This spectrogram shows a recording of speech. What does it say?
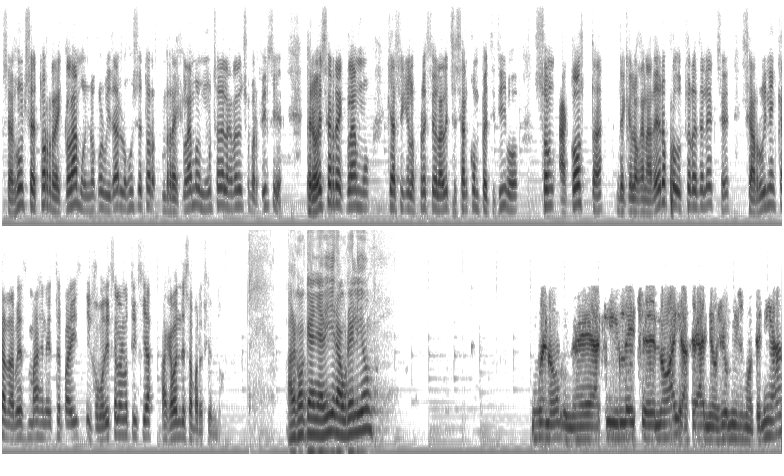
O sea, es un sector reclamo, y no hay que olvidarlo, es un sector reclamo en muchas de las grandes superficies. Pero ese reclamo que hace que los precios de la leche sean competitivos son a costa de que los ganaderos productores de leche se arruinen cada vez más en este país y, como dice la noticia, acaban desapareciendo. ¿Algo que añadir, Aurelio? Bueno, eh, aquí leche no hay, hace años yo mismo tenía,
